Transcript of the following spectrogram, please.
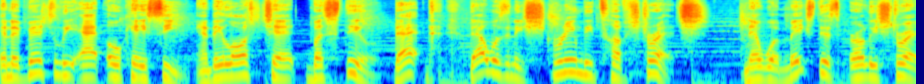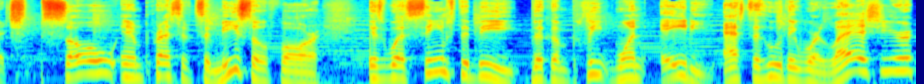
and eventually at OKC, and they lost Chet, but still, that that was an extremely tough stretch. Now, what makes this early stretch so impressive to me so far is what seems to be the complete 180 as to who they were last year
